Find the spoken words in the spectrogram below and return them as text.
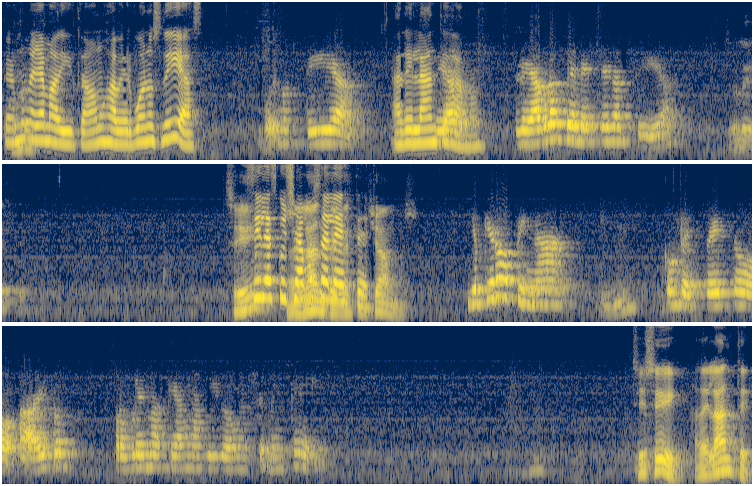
Tenemos una llamadita, vamos a ver. Buenos días. Buenos días. Adelante, Le, dama. le habla Celeste García. Celeste. Sí, Sí, le escuchamos, Adelante, le Celeste. escuchamos. Yo quiero opinar con respecto a estos problemas que han habido en el cementerio. Sí, sí, adelante.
